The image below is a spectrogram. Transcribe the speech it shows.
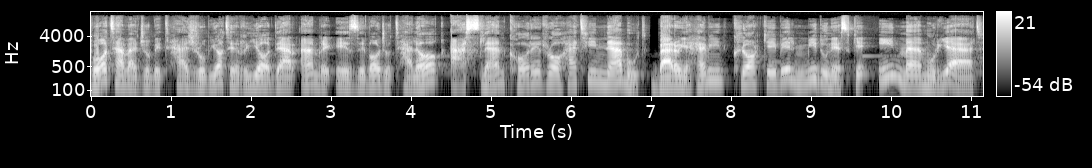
با توجه به تجربیات ریا در امر ازدواج و طلاق اصلا کار راحتی نبود. برای همین کلارک گیبل می‌دونست که این مأموریت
